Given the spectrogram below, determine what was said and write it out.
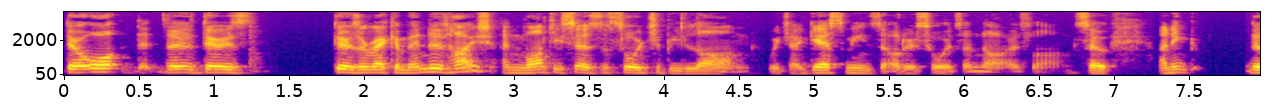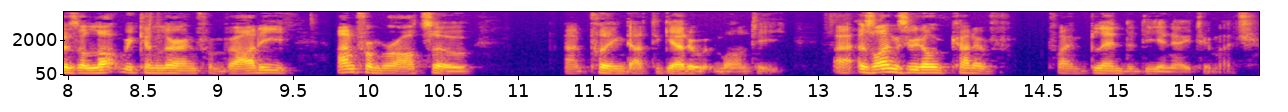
they're all there, there's there's a recommended height, and Monte says the sword should be long, which I guess means the other swords are not as long. So I think there's a lot we can learn from Vadi and from Marozzo, and putting that together with Monte, uh, as long as we don't kind of try and blend the DNA too much.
